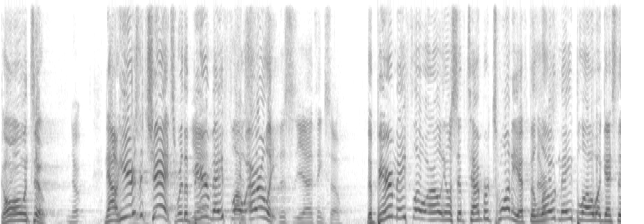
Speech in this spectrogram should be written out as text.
Go 0 2. Nope. Now here's a chance where the beer Yeah. may flow This- early. This, yeah, I think so. The beer may flow early on September 20th. The Thurs- load may blow against the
